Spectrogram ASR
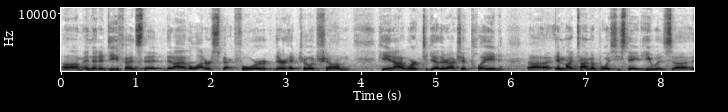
Um, and then a defense that, that I have a lot of respect for, their head coach. Um, he and I worked together, actually I played uh, in my time at Boise State. He was uh,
